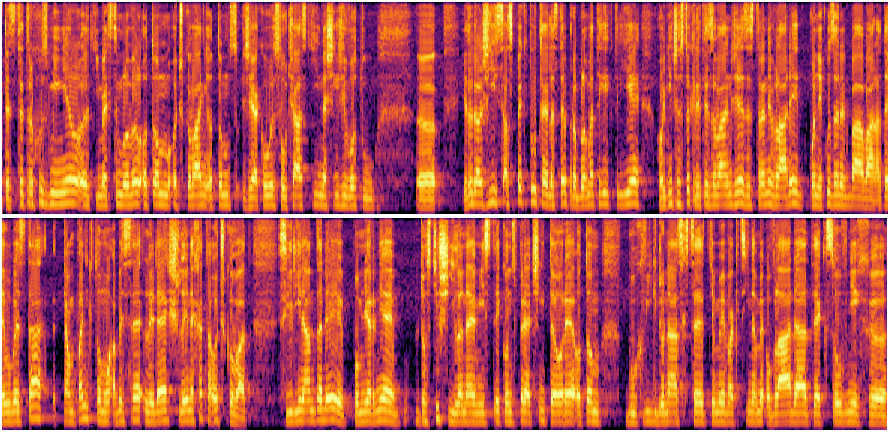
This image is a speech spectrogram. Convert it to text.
Teď jste trochu zmínil tím, jak jste mluvil o tom očkování, o tom, že jakou je součástí našich životů. Eh, je to další z aspektů téhle problematiky, který je hodně často kritizován, že je ze strany vlády poněkud zanedbáván. A to je vůbec ta kampaň k tomu, aby se lidé šli nechat naočkovat. Sílí nám tady poměrně dosti šílené místy konspirační teorie o tom, Bůh ví, kdo nás chce těmi vakcínami ovládat, jak jsou v nich eh,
